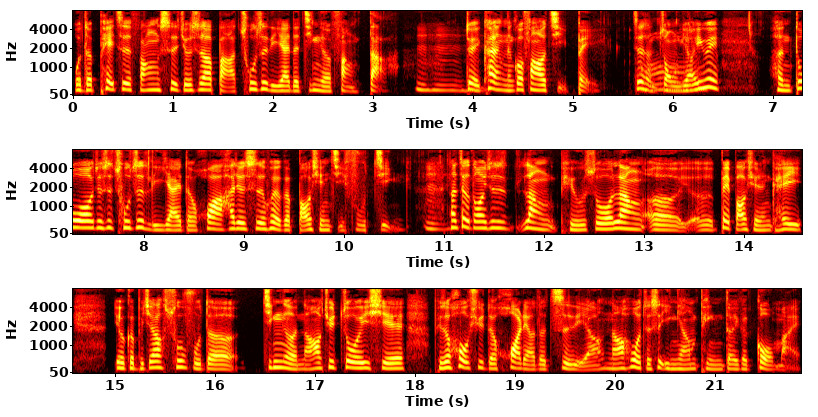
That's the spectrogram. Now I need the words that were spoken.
我的配置方式就是要把初次离癌的金额放大。嗯哼，嗯哼，对，看能够放到几倍，这很重要，哦、因为。很多就是出自离癌的话，它就是会有个保险给付金。嗯，那这个东西就是让，比如说让呃呃被保险人可以有个比较舒服的金额，然后去做一些，比如说后续的化疗的治疗，然后或者是营养品的一个购买。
